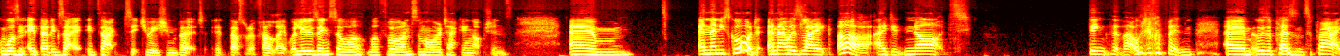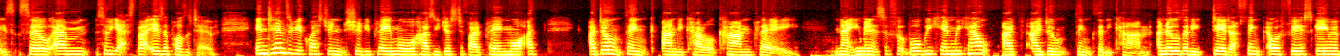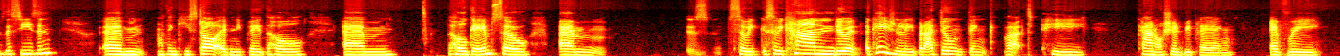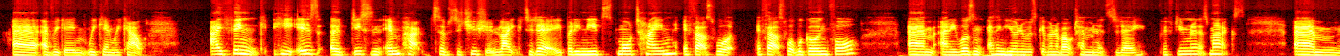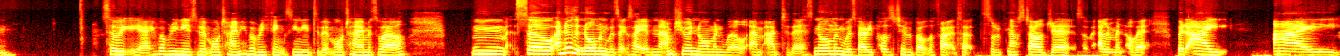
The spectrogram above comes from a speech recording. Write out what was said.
wasn't that exact exact situation, but it, that's what it felt like. We're losing, so we'll we'll throw on some more attacking options. Um, and then he scored, and I was like, oh, I did not think that that would happen. Um, it was a pleasant surprise. So, um, so yes, that is a positive. In terms of your question, should he play more? Has he justified playing more? I, I don't think Andy Carroll can play 90 minutes of football week in, week out. I, I don't think that he can. I know that he did. I think our first game of the season. Um, I think he started and he played the whole, um, the whole game. So, um, so he so he can do it occasionally, but I don't think that he can or should be playing every uh, every game week in week out. I think he is a decent impact substitution like today, but he needs more time if that's what if that's what we're going for. Um, and he wasn't. I think he only was given about ten minutes today, fifteen minutes max. Um, so yeah, he probably needs a bit more time. He probably thinks he needs a bit more time as well. Um, so I know that Norman was excited, and I'm sure Norman will um, add to this. Norman was very positive about the fact that sort of nostalgia sort of element of it, but I, I,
